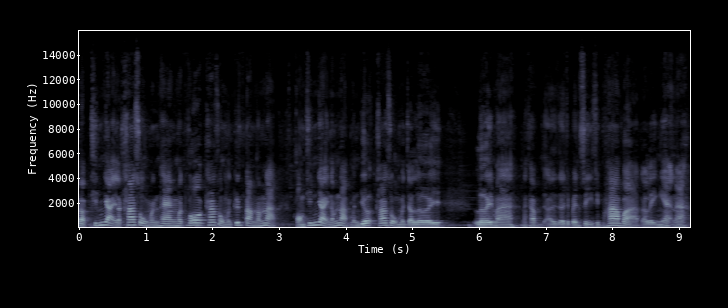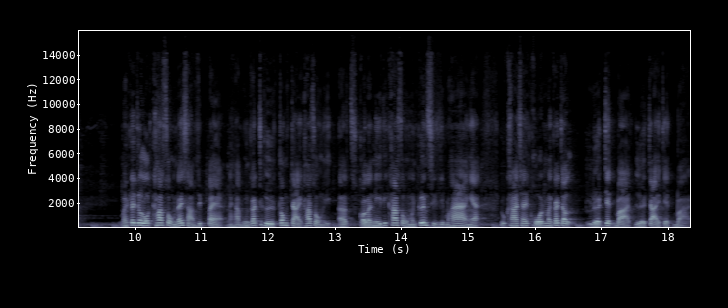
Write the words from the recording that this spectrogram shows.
แบบชิ้นใหญ่แล้วค่าส่งมันแพงมันเพราะค่าส่งมันขึ้นตามน้ำหนัก ของชิ้นใหญ่น้ำหนักมันเยอะค่าส่งมันจะเลยเลยมานะครับอาจจะเป็น 45 บาทอะไรอย่างเงี้ยนะมันก็จะลดค่าส่งได้ 38 นะครับ มันก็คือต้องจ่ายค่าส่งอีกอกรณีที่ค่าส่งมันขึ้น 45อย่างเงี้ย ลูกค้าใช้โค้ดมันก็จะเหลือ 7 บาท เหลือจ่าย 7 บาท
